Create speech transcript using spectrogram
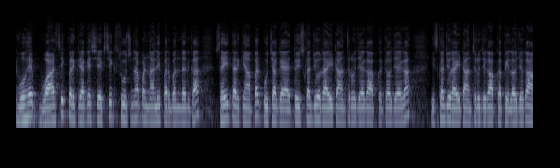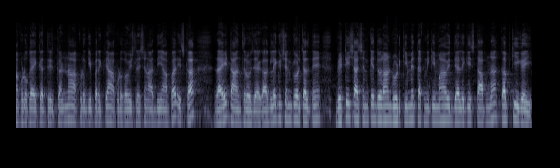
वो है वार्षिक प्रक्रिया के शैक्षिक सूचना प्रणाली प्रबंधन का सही तर्क यहाँ पर पूछा गया है तो इसका जो राइट आंसर हो जाएगा, आपका क्या हो जाएगा? इसका जो राइट आंसर हो जाएगा, आपका पहला हो जाएगा, आंकड़ों का एकत्रित करना, आंकड़ों की प्रक्रिया, आंकड़ों का विश्लेषण आदि यहाँ पर इसका राइट आंसर हो जाएगा। अगले क्वेश्चन की ओर चलते हैं। ब्रिटिश शासन के दौरान रुड़की में तकनीकी महाविद्यालय की स्थापना कब की गई?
